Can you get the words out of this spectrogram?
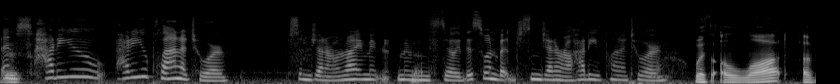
And There's- how do you how do you plan a tour? Just in general, not even necessarily this one, but just in general, how do you plan a tour? With a lot of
